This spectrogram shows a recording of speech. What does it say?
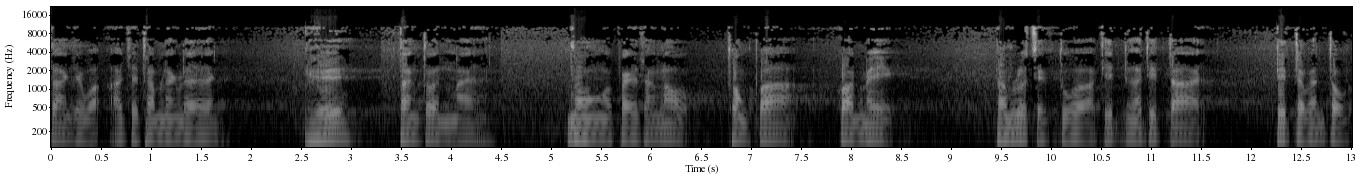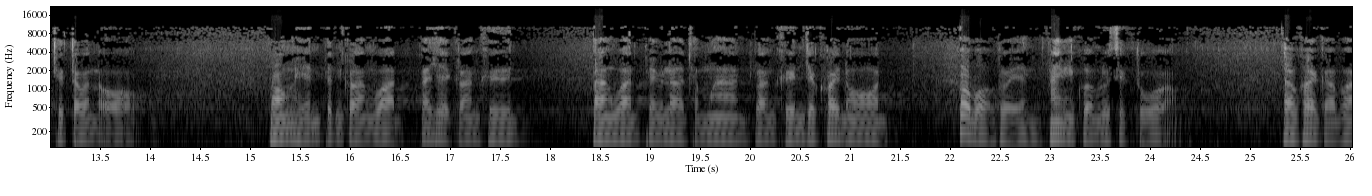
สร้างจังหวะอาจจะทำแรงๆหรือตั้งต้นมามองออกไปทางนอกท้องฟ้าก้อนเมฆทำรู้สึกตัวทิศเหนือทิศใต้ทิศตะวันตกทิศตะวันออก มองเห็นเป็นกลางวันไม่ใช่กลางคืน กลางวันเป็นเวลาทำงาน กลางคืนจะค่อยนอน ก็บอกตัวเองให้มีความรู้สึกตัว เราค่อยกลับมา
